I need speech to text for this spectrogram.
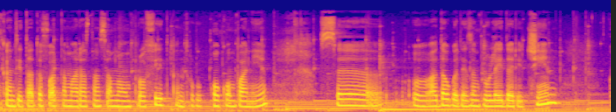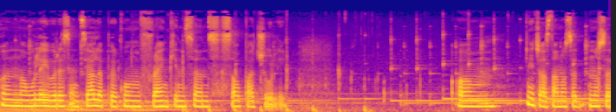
cantitate foarte mare asta înseamnă un profit pentru o companie. Se uh, adaugă, de exemplu, ulei de ricin în uleiuri esențiale precum frankincense sau patchouli. Um, nici asta nu se, nu, se,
